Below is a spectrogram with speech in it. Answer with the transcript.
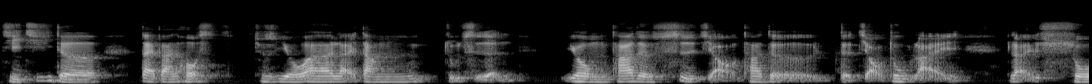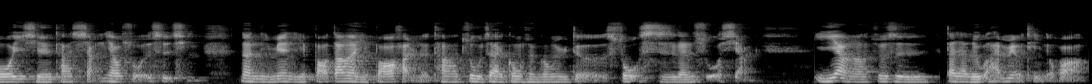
几集的代班 host，就是由安安来当主持人。用他的视角，他的的角度来来说一些他想要说的事情，那里面也包，当然也包含了他住在工程公寓的所思跟所想，一样啊，就是大家如果还没有听的话，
